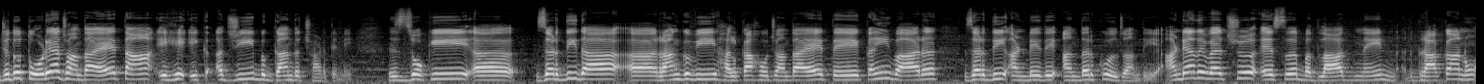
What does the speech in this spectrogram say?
ਜਦੋਂ ਤੋੜਿਆ ਜਾਂਦਾ ਹੈ, ਤਾਂ ਇਹ ਇੱਕ ਅਜੀਬ ਗੰਧ ਛੱਡਦੇ ਨੇ, ਜੋ ਕਿ ਜ਼ਰਦੀ ਦਾ ਰੰਗ ਵੀ ਹਲਕਾ ਹੋ ਜਾਂਦਾ ਹੈ ਤੇ ਕਈ ਵਾਰ ਜ਼ਰਦੀ ਅੰਡੇ ਦੇ ਅੰਦਰ ਘੁਲ ਜਾਂਦੀ ਹੈ। ਅੰਡਿਆਂ ਦੇ ਵਿੱਚ ਇਸ ਬਦਲਾਅ ਨੇ ਗ੍ਰਾਹਕਾਂ ਨੂੰ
